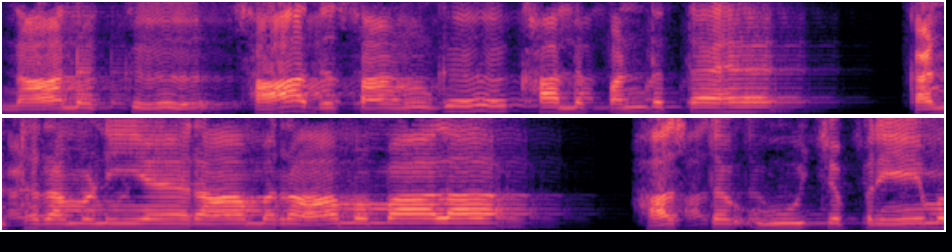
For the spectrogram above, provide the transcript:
ਨਾਨਕ ਸਾਧ ਸੰਗ ਖਲ ਪੰਡਤ ਹੈ। ਕੰਠ ਰਮਣੀਐ RAM RAM ਮਾਲਾ, ਹਸਤ ਊਚ ਪ੍ਰੇਮ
